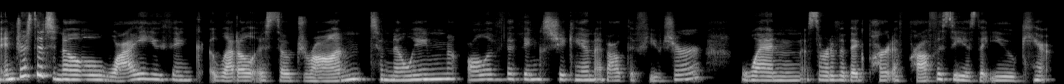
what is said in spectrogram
interested to know why you think Lettle is so drawn to knowing all of the things she can about the future when sort of a big part of prophecy is that you can't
